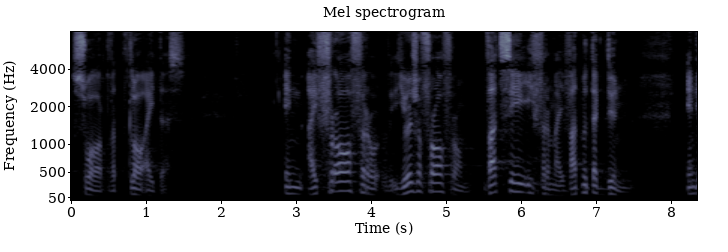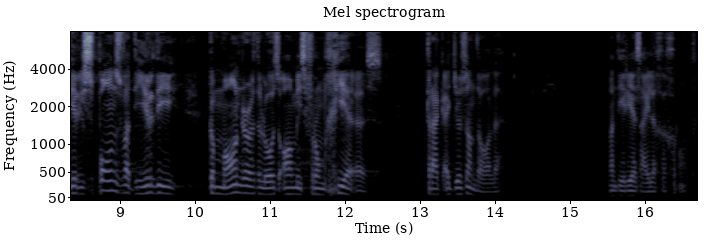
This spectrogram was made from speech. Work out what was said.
swaard wat klaar uit is. En hy vra vir Joshua vra vir hom, "Wat sê u vir my? Wat moet ek doen?" En die respons wat hierdie commander of the Lord's armies vir hom gee is, "Trek uit jou sandale, want hierdie is heilige grond."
